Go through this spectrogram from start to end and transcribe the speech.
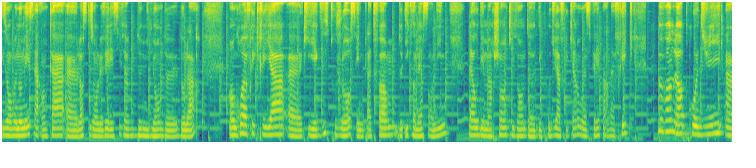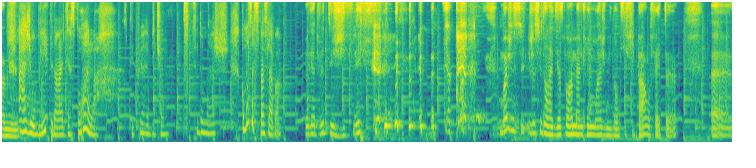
Ils ont renommé ça Anka euh, lorsqu'ils ont levé les 6,2 millions de dollars. En gros, Africrea, euh, qui existe toujours, c'est une plateforme de e-commerce en ligne, là où des marchands qui vendent euh, des produits africains ou inspirés par l'Afrique peuvent vendre leurs produits. euh, Ah, j'ai oublié, t'es dans la diaspora, là. T'es plus à Abidjan. C'est dommage. Comment ça se passe là-bas? Regarde, je vais te gifler. Y a quoi? Moi, je suis, je suis dans la diaspora malgré moi, je m'identifie pas en fait. Euh,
